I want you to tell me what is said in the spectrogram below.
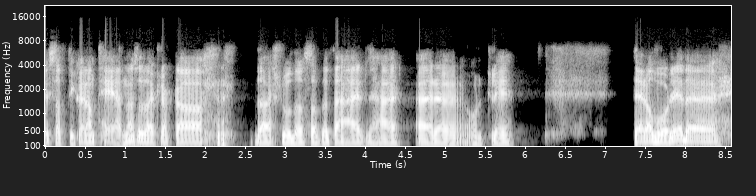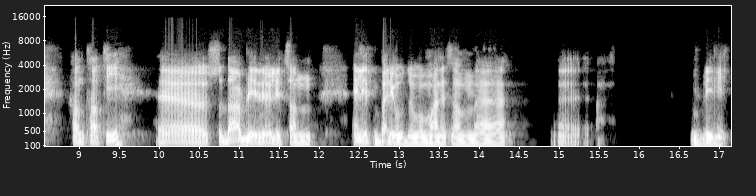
vi satt i karantene. Så det er klart da da slo det oss at dette her, det her er uh, ordentlig Det er alvorlig, det kan ta tid. Uh, så da blir det jo litt sånn en liten periode hvor man liksom uh, blir litt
